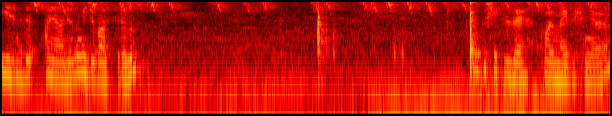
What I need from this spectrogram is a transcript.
Yerini de ayarlayalım, iyice bastıralım. Bu şekilde koymayı düşünüyorum.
